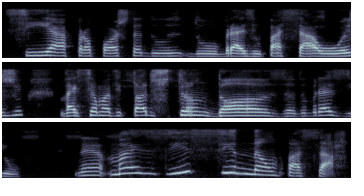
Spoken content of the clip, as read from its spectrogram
se a proposta do, do Brasil passar hoje, vai ser uma vitória estrondosa do Brasil. Né? Mas e se não passar?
